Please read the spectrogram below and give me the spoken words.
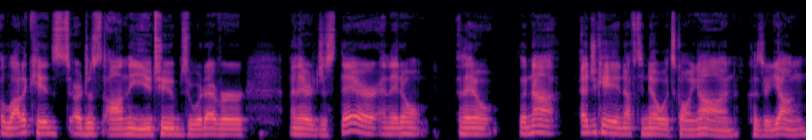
a lot of kids are just on the YouTubes or whatever, and they're just there, and they don't, they don't, they're not educated enough to know what's going on because they're young.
